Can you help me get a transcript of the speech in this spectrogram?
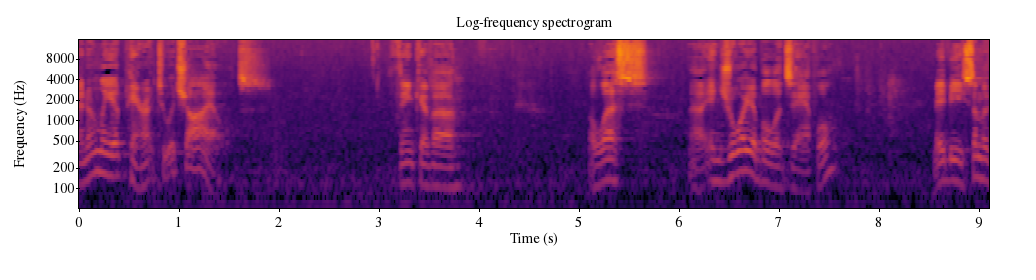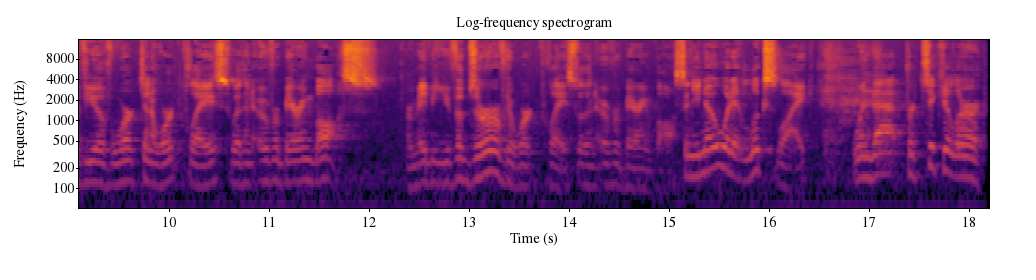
and only a parent to a child. Think of a, a less uh, enjoyable example. Maybe some of you have worked in a workplace with an overbearing boss or maybe you've observed a workplace with an overbearing boss, and you know what it looks like when that particular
